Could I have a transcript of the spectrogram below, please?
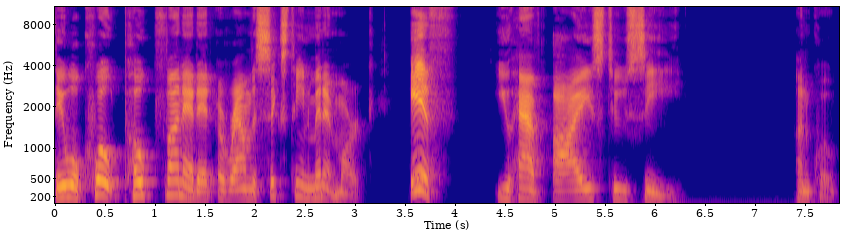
They will quote, poke fun at it around the 16 minute mark if you have eyes to see. Unquote.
